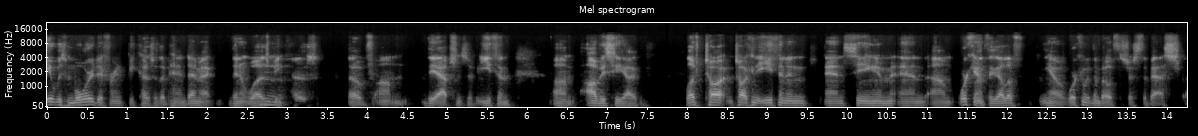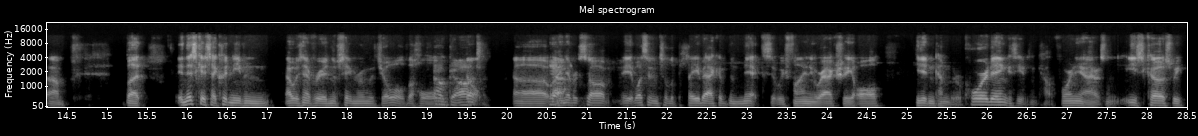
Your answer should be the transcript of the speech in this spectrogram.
it was more different because of the pandemic than it was Mm. because of um, the absence of Ethan. Um, obviously, I love talk, talking to Ethan and and seeing him and um, working on things. I love, you know, working with them both is just the best. Um, but in this case, I couldn't even. I was never in the same room with Joel the whole. Oh, God. film. Uh, Yeah. I never saw. It wasn't until the playback of the mix that we finally were actually all. He didn't come to the recording because he was in California. I was on the East Coast. We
